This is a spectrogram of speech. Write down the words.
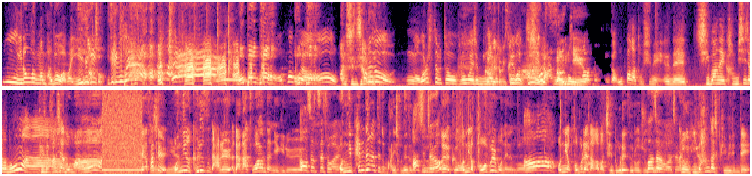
우 이런 것만 봐도 아마 이 새끼 부끄럽죠? 이 새끼 누구야? 오빠, 오빠. 오빠 오빠야. 어. 아, 진짜로? 그래서 응, 어렸을 때부터 그런 거에 좀 그런 게 민감해. 좀 그리고 있었구나. 사실 So 나는 이거 cute. 오빠가 더- 그러니까 오빠가 더 심해. 내 집안에 감시자가 너무 많아. 그래서 감시가 너무 많아. 어. 내가 사실 언니가 그래서 나를 나 나 좋아한다는 얘기를 어, 저 진짜 좋아요. 언니 팬들한테도 많이 전해들었어요. 아, 진짜요? 네, 그 언니가 버블 보내는 거. 아. 언니가 버블에다가 막 제 노래 들어주고. 맞아요, 맞아요. 그리고 이거 한 가지 비밀인데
